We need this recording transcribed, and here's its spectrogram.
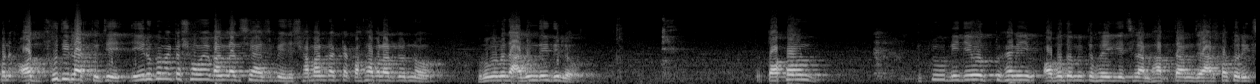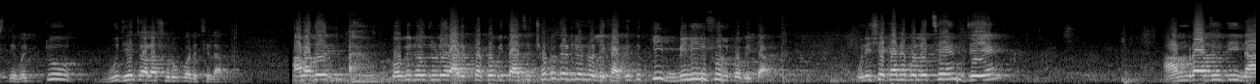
মানে অদ্ভুতই লাগতো যে এইরকম একটা সময় বাংলাদেশে আসবে যে সামান্য একটা কথা বলার জন্য রুমের মধ্যে আগুন দিয়ে দিল। তখন একটু নিজেও একটুখানি অবদমিত হয়ে গিয়েছিলাম, ভাবতাম যে আর কত রিক্স নেব একটু বুঝে চলা শুরু করেছিলাম। আমাদের কবি নজরুলের আরেকটা কবিতা আছে, ছোটদের জন্য লেখা, কিন্তু কি মিনিংফুল কবিতা। উনি সেখানে বলেছেন যে, আমরা যদি না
